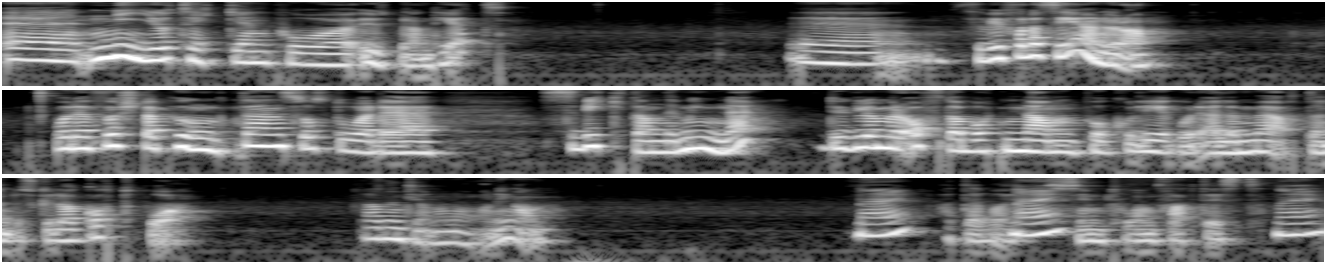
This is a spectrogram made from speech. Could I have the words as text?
Eh, nio tecken på utbrändhet. Eh, så vi får la se här nu då. Och den första punkten så står det sviktande minne. Du glömmer ofta bort namn på kollegor eller möten du skulle ha gått på. Det hade inte jag någon aning om. Nej, Att det var ett Nej. symptom faktiskt. nej.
